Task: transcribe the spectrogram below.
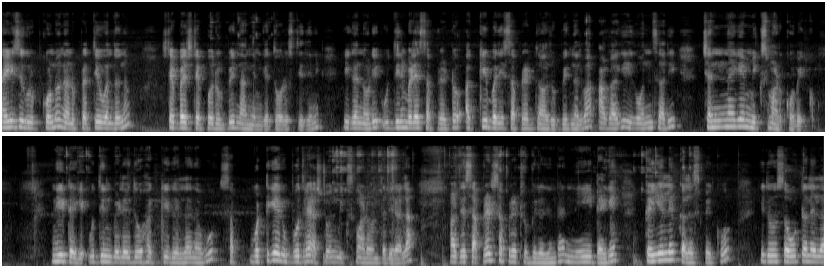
ನೈಸಿಗೆ ರುಬ್ಕೊಂಡು ನಾನು ಪ್ರತಿಯೊಂದನ್ನು ಸ್ಟೆಪ್ ಬೈ ಸ್ಟೆಪ್ಪು ರುಬ್ಬಿ ನಾನು ನಿಮಗೆ ತೋರಿಸ್ತಿದ್ದೀನಿ. ಈಗ ನೋಡಿ ಉದ್ದಿನಬೇಳೆ ಸಪ್ರೇಟು ಅಕ್ಕಿ ಬರೀ ಸಪ್ರೇಟ್ ನಾವು ರುಬ್ಬಿದ್ನಲ್ವ? ಹಾಗಾಗಿ ಈಗ ಒಂದು ಸಾರಿ ಚೆನ್ನಾಗೆ ಮಿಕ್ಸ್ ಮಾಡ್ಕೋಬೇಕು. ನೀಟಾಗಿ ಉದ್ದಿನಬೇಳೆದು ಅಕ್ಕಿದು ಎಲ್ಲ ನಾವು ಸಪ್, ಒಟ್ಟಿಗೆ ರುಬ್ಬಿದ್ರೆ ಅಷ್ಟೊಂದು ಮಿಕ್ಸ್ ಮಾಡುವಂಥದ್ದಿರಲ್ಲ. ಆದರೆ ಸಪ್ರೇಟ್ ಸಪ್ರೇಟ್ ರುಬ್ಬಿರೋದ್ರಿಂದ ನೀಟಾಗಿ ಕೈಯಲ್ಲೇ ಕಲಿಸ್ಬೇಕು. ಇದು ಸೌಟಲ್ಲೆಲ್ಲ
